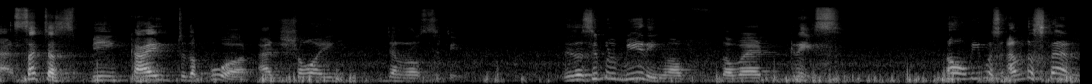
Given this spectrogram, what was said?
uh, such as being kind to the poor and showing generosity. This is a simple meaning of the word grace. Now we must understand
